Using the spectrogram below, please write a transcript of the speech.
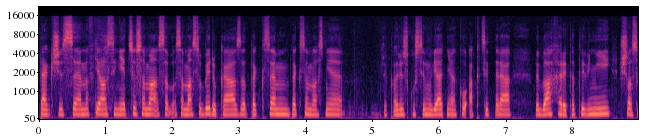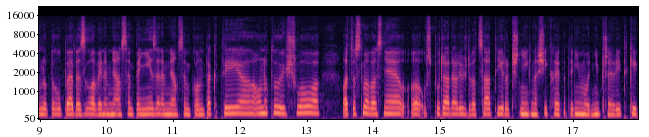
takže jsem chtěla si něco sama, sama sobě dokázat, tak jsem, tak jsem vlastně řekla, že zkusím udělat nějakou akci, která by byla charitativní. Šla jsem do toho úplně bez hlavy, neměla jsem peníze, neměla jsem kontakty a ono to vyšlo a letos jsme vlastně eh, uspořádali už 20. ročník naší charitativní modní přehlídky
